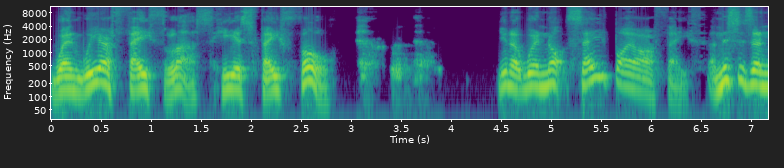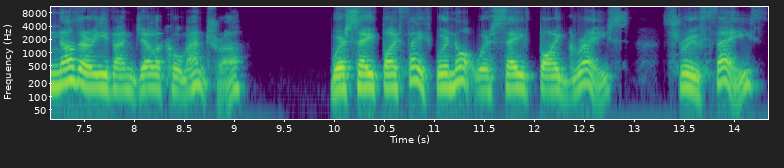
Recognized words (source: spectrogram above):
when we are faithless, he is faithful. You know, we're not saved by our faith. And this is another evangelical mantra. We're saved by faith. We're not. We're saved by grace through faith.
